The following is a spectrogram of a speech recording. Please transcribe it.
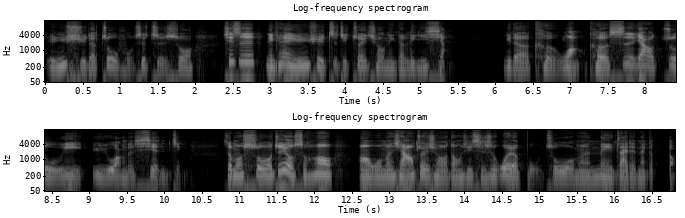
允许的祝福是指说，其实你可以允许自己追求你的理想、你的渴望，可是要注意欲望的陷阱。怎么说？就有时候，啊、呃，我们想要追求的东西，其实为了补足我们内在的那个洞，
